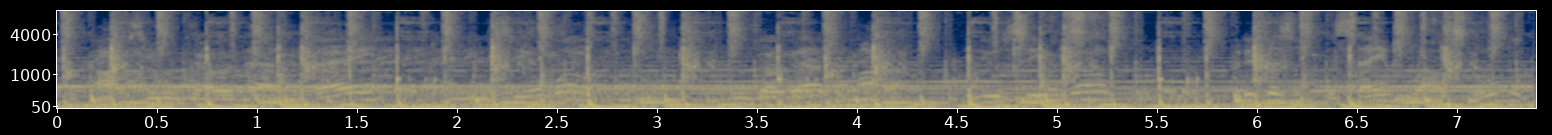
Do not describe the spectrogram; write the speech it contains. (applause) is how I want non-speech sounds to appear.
Because you go there today and you see a whirlpool. You go there tomorrow, you see a whirlpool. But it isn't the same whirlpool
